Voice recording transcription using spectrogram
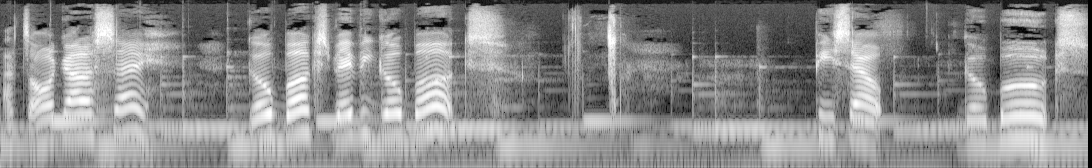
That's all I gotta say. Go Bucks, baby, go Bucks. Peace out. Go Bucks.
